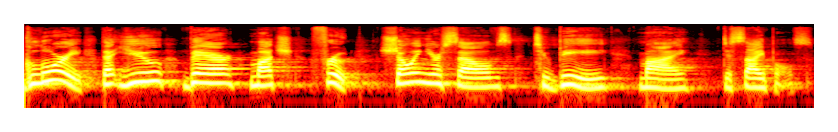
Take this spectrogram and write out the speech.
glory that you bear much fruit showing yourselves to be my disciples.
